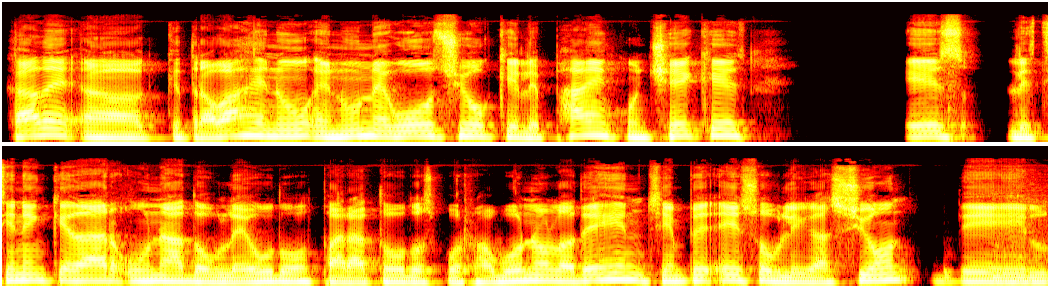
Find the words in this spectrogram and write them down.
cada ah, que trabaje en un, en un negocio, que le paguen con cheques, es, les tienen que dar una W2 para todos. Por favor, no lo dejen. Siempre es obligación de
